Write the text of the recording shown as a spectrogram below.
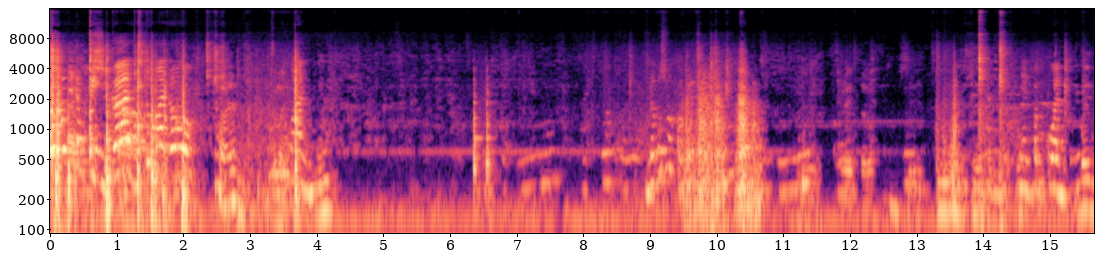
Kami ng pinggan. Ito man, oh. Ito man. Nabos mo pa. Ito. Yan, pagkuhan.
